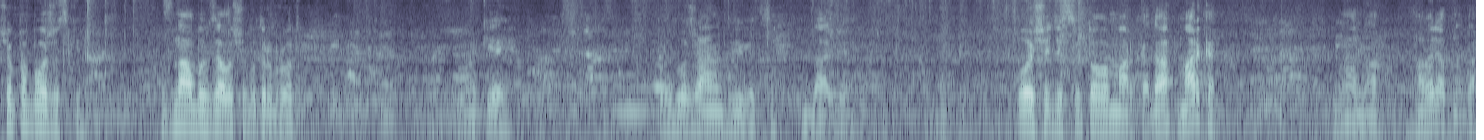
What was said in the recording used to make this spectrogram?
Все по-божески. Знал бы, взял еще бутерброд. Окей. Продолжаем двигаться далее. Площади Святого Марка, да? Марка? Ну да, говорят, ну да.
